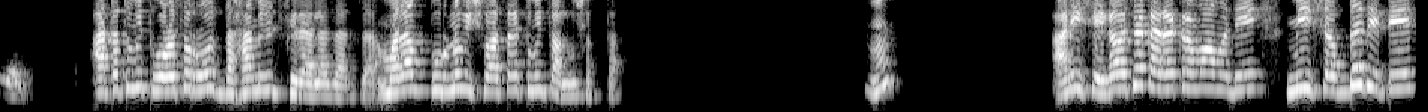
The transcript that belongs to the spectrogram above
हो. आता तुम्ही थोडंसं रोज दहा मिनिट फिरायला जात जा. मला पूर्ण विश्वास आहे तुम्ही चालू शकता? आणि शेगावच्या कार्यक्रमामध्ये मी शब्द देते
